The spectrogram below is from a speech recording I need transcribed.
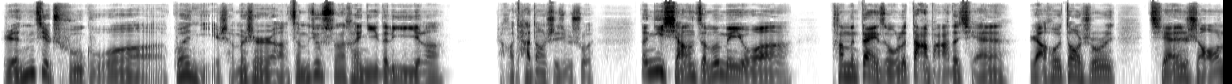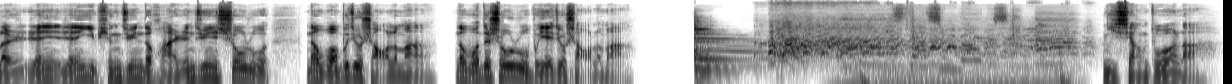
人家出国关你什么事儿啊？怎么就损害你的利益了？”然后他当时就说：“那你想怎么没有啊？他们带走了大把的钱，然后到时候钱少了，人人一平均的话，人均收入那我不就少了吗？那我的收入不也就少了吗？” 你想多了，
